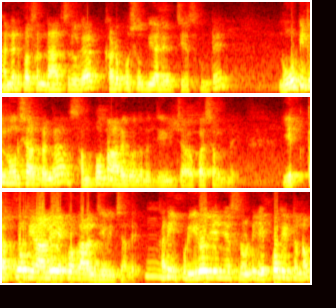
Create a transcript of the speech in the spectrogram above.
హండ్రెడ్ పర్సెంట్ న్యాచురల్గా కడుపు శుద్ధి అనేది చేసుకుంటే నూటికి నూరు శాతంగా సంపూర్ణ ఆరోగ్యవంతులు జీవించే అవకాశాలు ఉన్నాయి. తక్కువ తినాలి ఎక్కువ కాలం జీవించాలి. కానీ ఇప్పుడు ఈ రోజు ఏం చేస్తున్నాం అంటే ఎక్కువ తింటున్నాం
